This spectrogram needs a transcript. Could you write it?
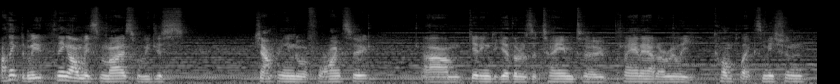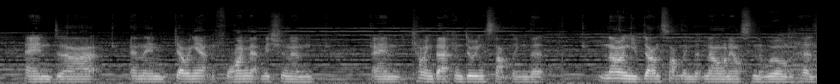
I think the thing I'll miss the most will be just jumping into a flying suit, um, getting together as a team to plan out a really complex mission, and uh, and then going out and flying that mission and and coming back and doing something that knowing you've done something that no one else in the world has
